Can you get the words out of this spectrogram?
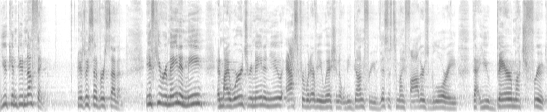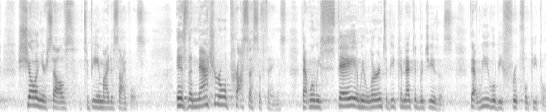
you can do nothing. Here's what he said, verse 7. If you remain in me and my words remain in you, ask for whatever you wish and it will be done for you. This is to my Father's glory that you bear much fruit, showing yourselves to be my disciples. It is the natural process of things that when we stay and we learn to be connected with Jesus, that we will be fruitful people.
